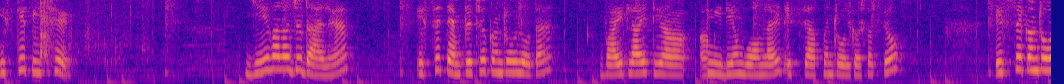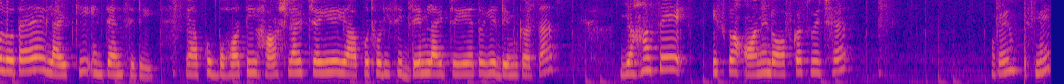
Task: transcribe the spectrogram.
इसके पीछे ये वाला जो डायल है इससे टेम्परेचर कंट्रोल होता है। वाइट लाइट या मीडियम वार्म लाइट इससे आप कंट्रोल कर सकते हो। इससे कंट्रोल होता है लाइट की इंटेंसिटी या आपको बहुत ही हार्श लाइट चाहिए या आपको थोड़ी सी डिम लाइट चाहिए तो ये डिम करता है। यहाँ से इसका ऑन एंड ऑफ़ का स्विच है। Okay okay? इसमें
